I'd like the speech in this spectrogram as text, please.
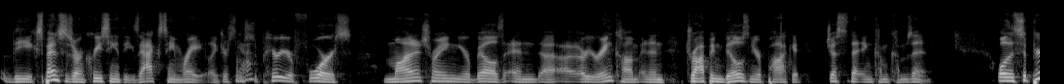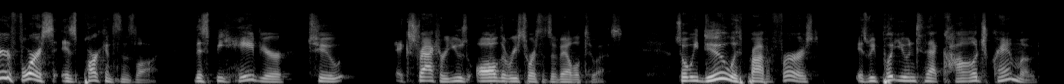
the expenses are increasing at the exact same rate. Like there's some yeah. superior force monitoring your bills and uh, or your income, and then dropping bills in your pocket just so that income comes in. Well, the superior force is Parkinson's law. This behavior to extract or use all the resources that's available to us. So what we do with Profit First is we put you into that college cram mode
